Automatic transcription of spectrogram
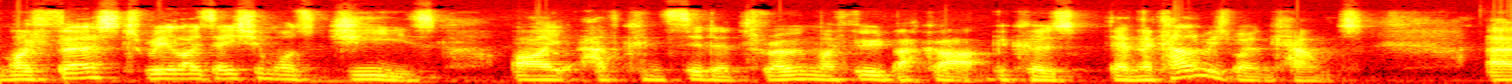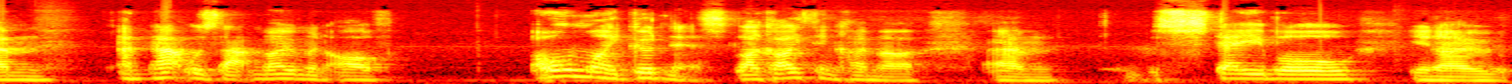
my first realization was, geez, I have considered throwing my food back up because then the calories won't count. Um, and that was that moment of, oh my goodness, like I think I'm a um, stable, you know,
